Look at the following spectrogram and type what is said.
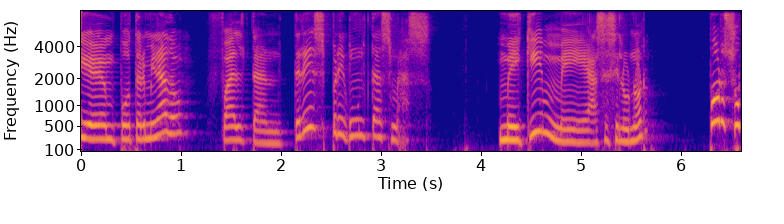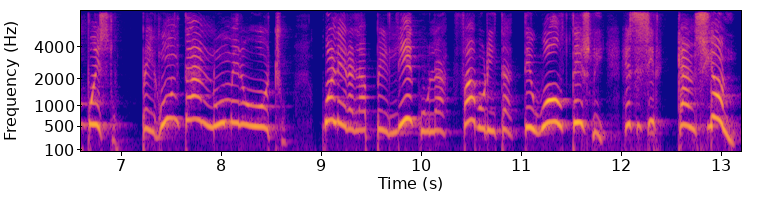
Tiempo terminado. Faltan tres preguntas más. Mickey, ¿me haces el honor? Por supuesto. Pregunta número 8. ¿Cuál era la película favorita de Walt Disney? Es decir, canción.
